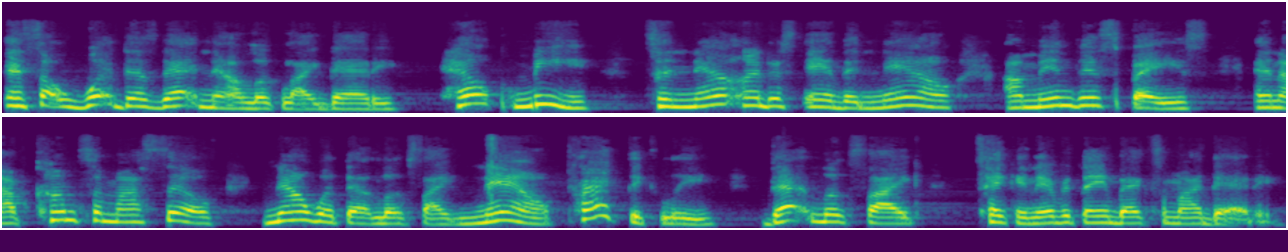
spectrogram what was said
And so, what does that now look like, Daddy? Help me to now understand that now I'm in this space and I've come to myself. Now, what that looks like now, practically, that looks like taking everything back to my daddy.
